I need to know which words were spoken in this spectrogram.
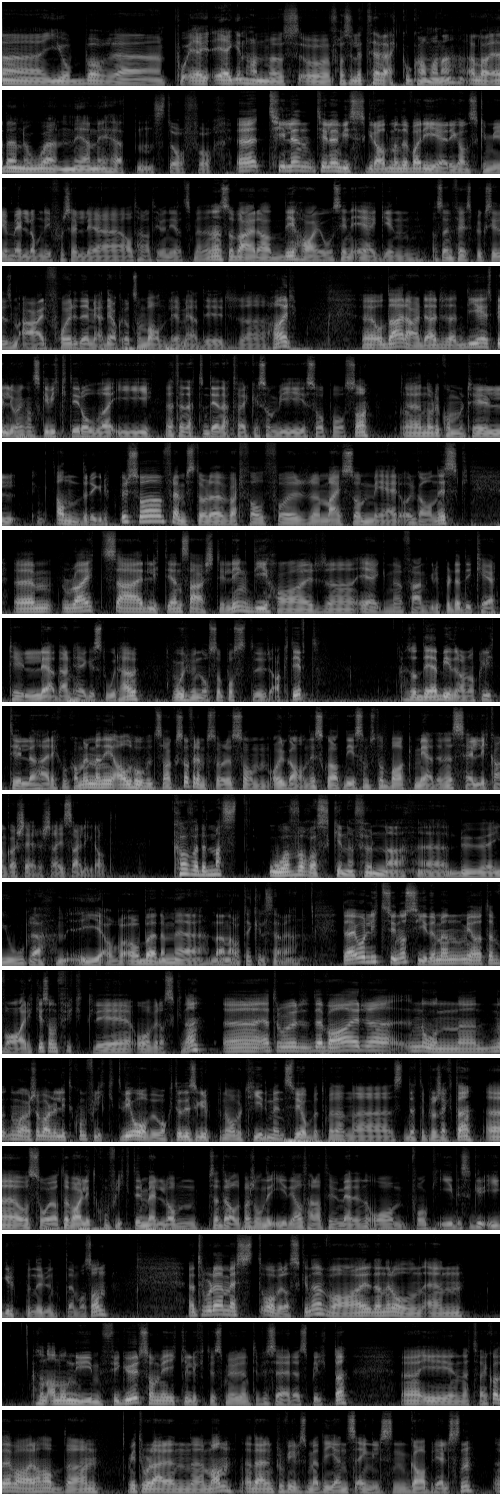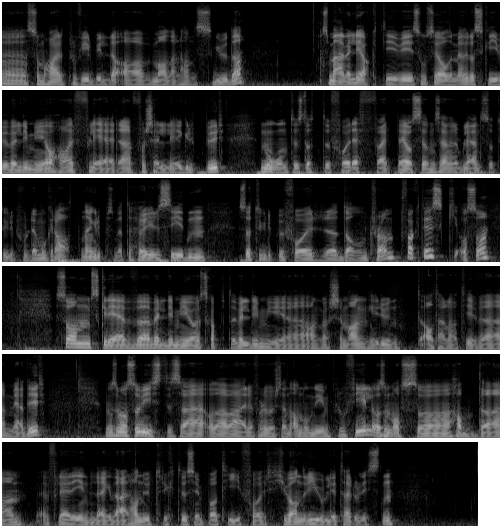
jobber eh, på e-, egen hånd med å fasilitere ekkokamrene, eller er det noe menigheten står for? Eh, til, en, til, en, viss grad, men det varierer ganske mye mellom de forskjellige alternative nyhetsmediene. Så hver av de har jo sin egen altså en Facebook-side som er for det mediet, akkurat som vanlige medier uh, har. Eh, og der er det, De spiller jo en ganske viktig rolle i dette nett, det nettverket som vi så på også. Eh, når det kommer til andre grupper, så fremstår det i hvert fall for meg som mer organisk. Um, Rights er litt i en særstilling. De har uh, egne fangrupper dedikert til lederen Hege Storhaug, hvor hun også poster aktivt. Så det bidrar nok litt til det her ekkokammeret, men i all hovedsak så fremstår det som organisk, og at de som står bak mediene selv ikke engasjerer seg i særlig grad. Hva var det mest overraskende funnet eh, du gjorde i arbeidet med denne artikkelserien? Det er jo litt synd å si det, men mye av dette var ikke sånn fryktelig overraskende. Eh, jeg tror det var eh, noen Noen ganger så var det litt konflikt. Vi overvåkte jo disse gruppene over tid mens vi jobbet med denne, dette prosjektet, og så jo at det var litt konflikter mellom sentrale personer i de alternative mediene og folk i, disse, i gruppene rundt dem og sånn. Jeg tror det mest overraskende var den rollen en sånn anonym figur som vi ikke lyktes med å identifisere spilte uh, i nettverket. Og det var Han hadde Vi tror det er en uh, mann. Det er en profil som heter Jens Engelsen Gabrielsen, uh, som har et profilbilde av maleren hans Guda. Som er veldig aktiv i sosiale medier og skriver veldig mye og har flere forskjellige grupper. Noen til støtte for Frp, og som senere ble en støttegruppe for Demokratene. En gruppe som heter Høyresiden. Støttegruppe for Donald Trump, faktisk, også som skrev veldig mye og skapte veldig mye engasjement rundt alternative medier. Men som også viste seg å da være for det første en anonym profil, og som også hadde flere innlegg der han uttrykte sympati for 22.07-terroristen.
